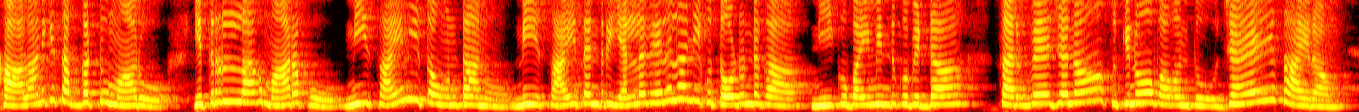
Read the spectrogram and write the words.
కాలానికి తగ్గట్టు మారు. ఇతరులలాగా మారకు. నీ సాయి నీతో ఉంటాను. నీ సాయి తండ్రి ఎల్లవేళలా నీకు తోడుండగా. నీకు భయమెందుకు బిడ్డ? సర్వేజన సుఖినో భవంతు. జై సాయిరామ్.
